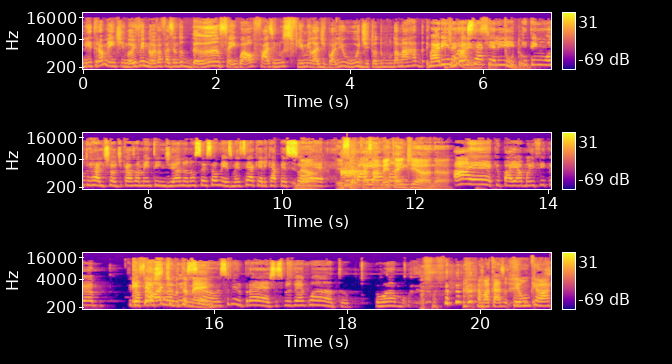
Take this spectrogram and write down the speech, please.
Literalmente, noivo e noiva fazendo dança, igual fazem nos filmes lá de Bollywood, todo mundo amarrado. Marina, demais, esse é assim, aquele tudo. que tem um outro reality show de casamento indiano, eu não sei se é o mesmo. Esse é aquele que a pessoa Não, é. esse que é o casamento mãe- indiana. Ah, é, que o pai e a mãe fica. fica Esse é ótimo atenção. também. Esse menino presta, esse menino ganha quanto? Eu amo. É uma casa. Tem um que é a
